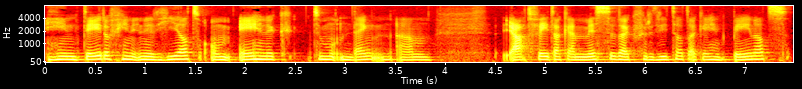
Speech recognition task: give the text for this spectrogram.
geen tijd of geen energie had om eigenlijk te moeten denken aan ja, het feit dat ik hem miste, dat ik verdriet had, dat ik eigenlijk pijn had.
